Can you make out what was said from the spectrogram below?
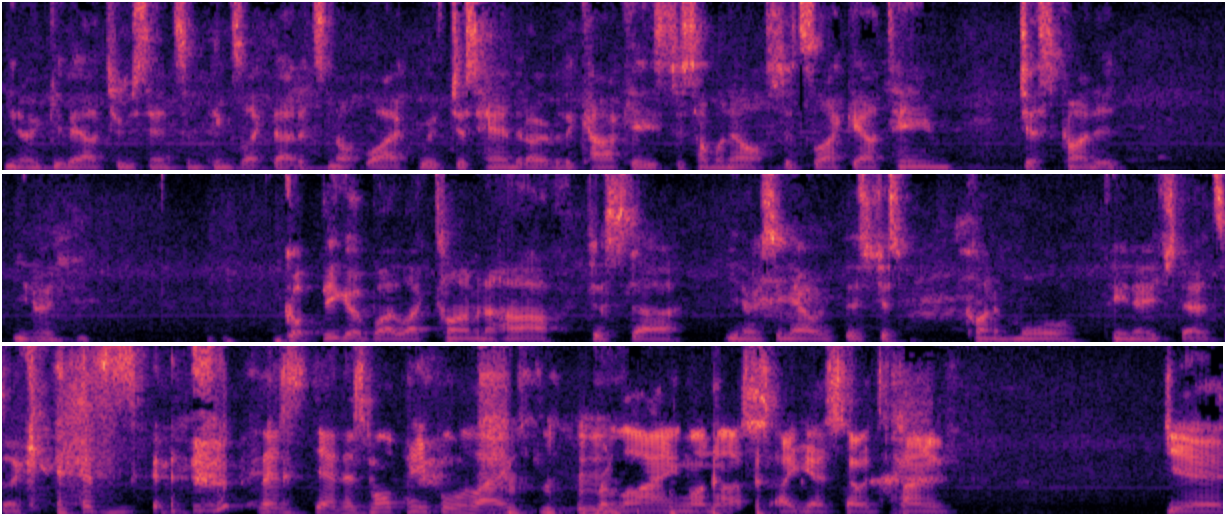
you know give our two cents and things like that. It's not like we've just handed over the car keys to someone else. It's like our team just kind of you know, got bigger by like time and a half. Just uh, you know, so now there's just kind of more teenage dads, I guess. there's yeah, there's more people like relying on us, I guess. So it's kind of yeah,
